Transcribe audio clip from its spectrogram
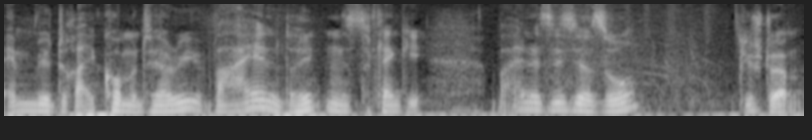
MW3-Commentary, weil, da hinten ist Flanky, weil es ist ja so, gestorben.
